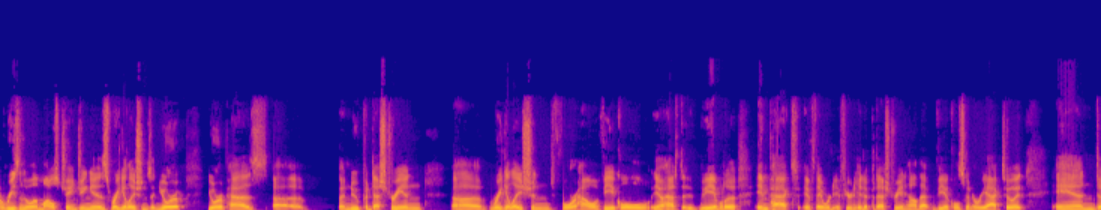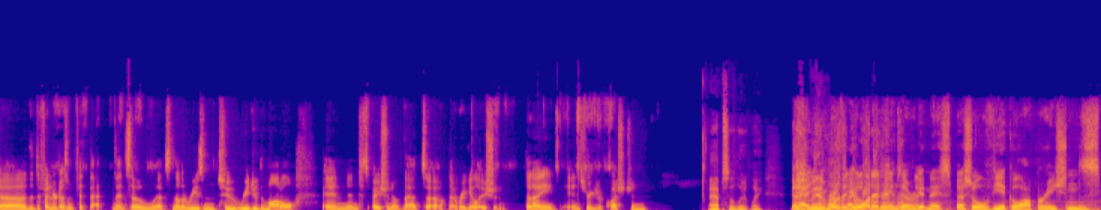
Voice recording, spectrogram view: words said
reason the model's changing is regulations in Europe. Europe has uh, a new pedestrian uh, regulation for how a vehicle you know has to be able to impact if they were if you're to hit a pedestrian, how that vehicle is going to react to it. And uh, the Defender doesn't fit that, and so that's another reason to redo the model in anticipation of that uh, that regulation. Did I answer your question? Absolutely. Yeah, Maybe you more than you hopes wanted? and Dreams ever getting a special vehicle operations,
